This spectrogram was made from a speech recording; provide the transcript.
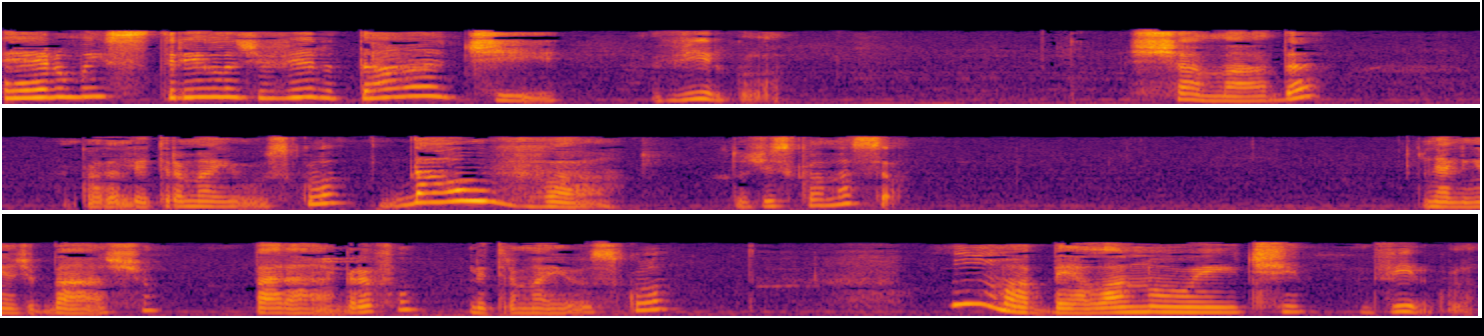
Era uma estrela de verdade, vírgula chamada, agora letra maiúscula, Dalva, de exclamação. Na linha de baixo, parágrafo, letra maiúscula. Uma bela noite, vírgula.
